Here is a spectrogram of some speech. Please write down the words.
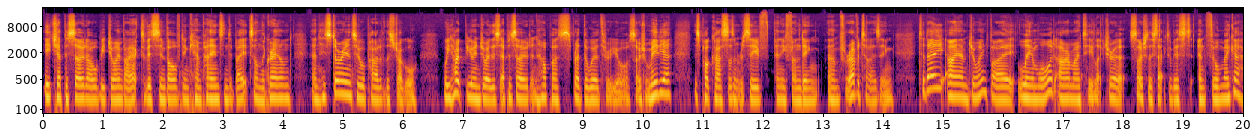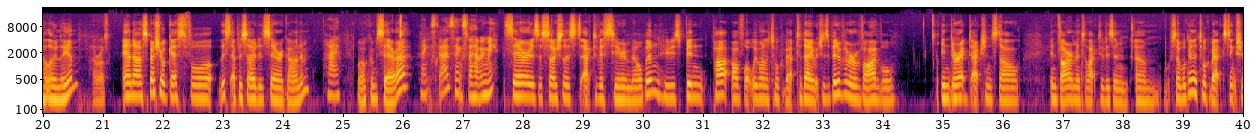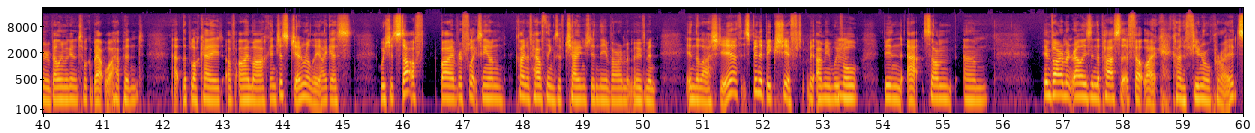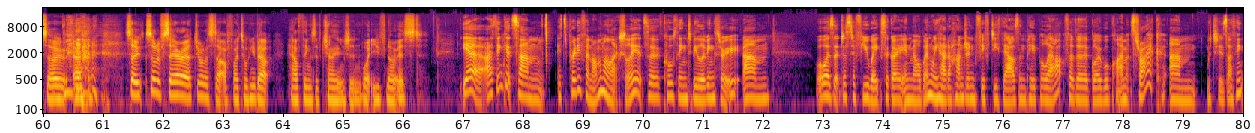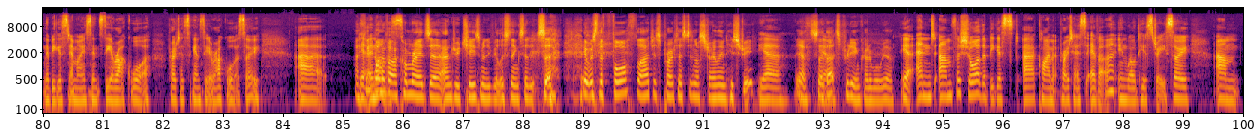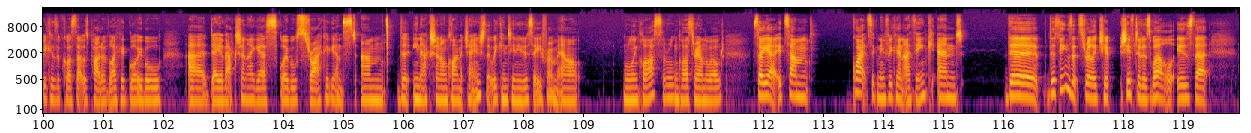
Each episode, I will be joined by activists involved in campaigns and debates on the ground and historians who were part of the struggle. We hope you enjoy this episode and help us spread the word through your social media. This podcast doesn't receive any funding um, for advertising. Today, I am joined by Liam Ward, RMIT lecturer, socialist activist, and filmmaker. Hello, Liam. Hi, Ross. And our special guest for this episode is Sarah Garnham. Hi. Welcome, Sarah. Thanks, guys. Thanks for having me. Sarah is a socialist activist here in Melbourne who's been part of what we want to talk about today, which is a bit of a revival in direct action style environmental activism. Um, so, we're going to talk about Extinction Rebellion, we're going to talk about what happened at the blockade of IMARC, and just generally, I guess we should start off by reflecting on kind of how things have changed in the environment movement in the last year. It's been a big shift. I mean, we've all been at some. Um, environment rallies in the past that have felt like kind of funeral parades. So, uh, so sort of Sarah, do you want to start off by talking about how things have changed and what you've noticed? Yeah, I think it's um it's pretty phenomenal actually. It's a cool thing to be living through. Um what was it just a few weeks ago in Melbourne we had 150,000 people out for the global climate strike um, which is I think the biggest demo since the Iraq war protests against the Iraq war so uh, I Yeah, think one of our comrades, uh, Andrew Cheeseman, if you're listening, said it's uh, it was the fourth largest protest in Australian history. yeah Yeah, so yeah. that's pretty incredible. Yeah, Yeah, and um, for sure the biggest uh, climate protest ever in world history. So, um, because of course that was part of like a global uh, day of action, I guess, global strike against um, the inaction on climate change that we continue to see from our ruling class, the ruling class around the world. So yeah, it's um quite significant, I think, and the the things that's really chip, shifted as well is that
